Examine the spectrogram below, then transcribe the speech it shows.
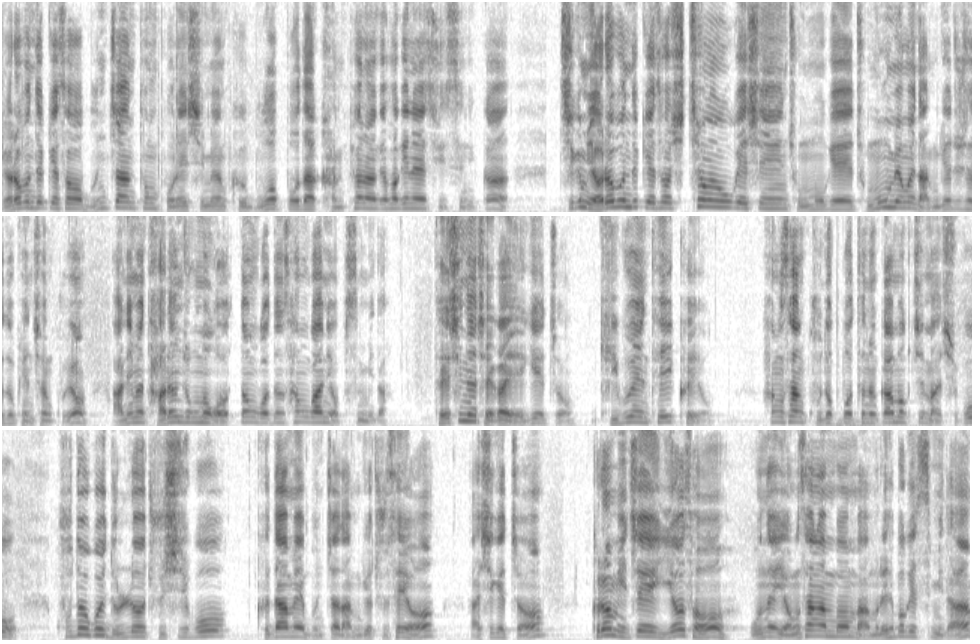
여러분들께서 문자 한 통 보내시면 그 무엇보다 간편하게 확인할 수 있으니까 지금 여러분들께서 시청하고 계신 종목의 종목명을 남겨주셔도 괜찮고요. 아니면 다른 종목 어떤 거든 상관이 없습니다. 대신에 제가 얘기했죠. 기브 앤 테이크예요. 항상 구독 버튼은 까먹지 마시고 구독을 눌러 주시고 그 다음에 문자 남겨주세요. 아시겠죠? 그럼 이제 이어서 오늘 영상 한번 마무리 해보겠습니다.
